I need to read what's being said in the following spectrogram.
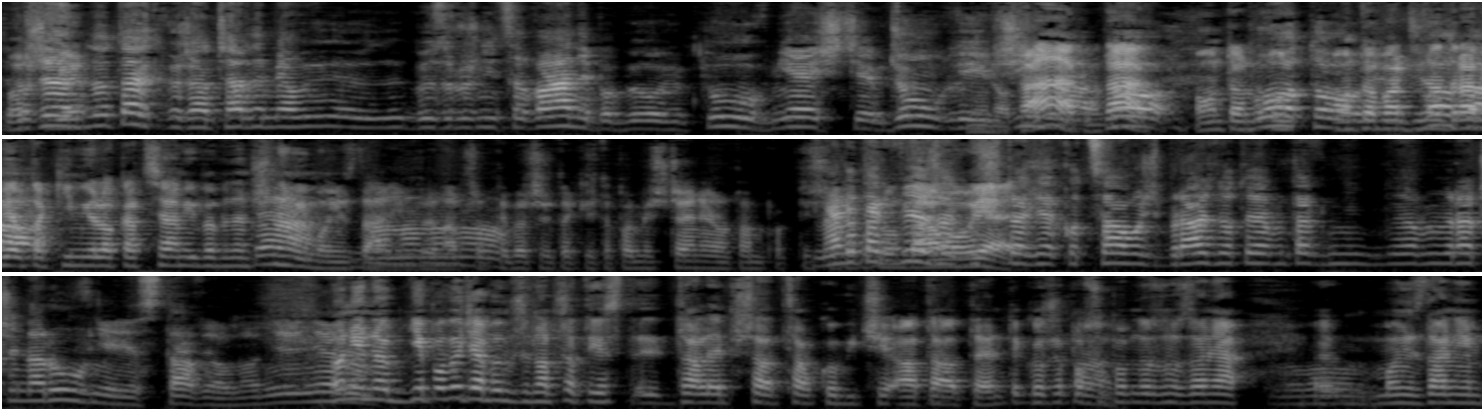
Tylko, że, no tak, tylko że Uncharted miał, y, był zróżnicowany, bo było tu, w mieście, w dżungli, no zima, tak, no tak. to... On to, błoto, on, on to bardziej woda. nadrabiał takimi lokacjami wewnętrznymi Tak, moim zdaniem, no, no, że na no, przykład no. takie te pomieszczenia, no tam praktycznie No ale tak wiesz, jakbyś tak jako całość brać, no to ja bym tak, ja bym raczej na równie je stawiał, no nie, nie No nie, no nie powiedziałbym, że na przykład jest ta lepsza całkowicie, a ta ten, tylko że po prostu Tak. pewne rozwiązania, No, e, no. moim zdaniem,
